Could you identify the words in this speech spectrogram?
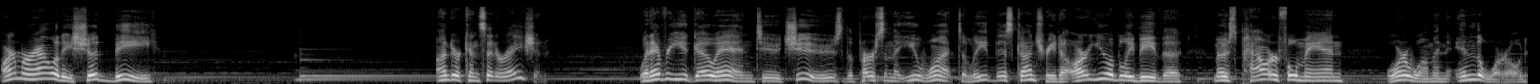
Our morality should be under consideration. Whenever you go in to choose the person that you want to lead this country to arguably be the most powerful man or woman in the world,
